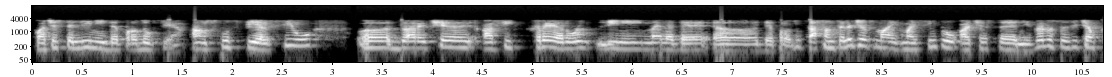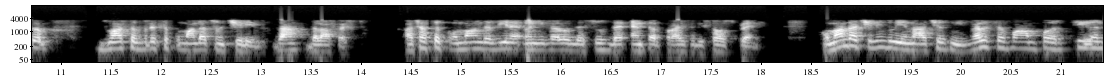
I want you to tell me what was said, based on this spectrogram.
cu aceste linii de producție. Am spus PLC-ul uh, deoarece ar fi creierul linii mele de, uh, de producție. Dar să înțelegeți mai, mai simplu aceste niveluri, să zicem că dumneavoastră vreți să comandați un cilindru da? de la FEST. Această comandă vine în nivelul de sus de Enterprise Resource Planning. Comanda cilindrului în acest nivel se va împărți în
